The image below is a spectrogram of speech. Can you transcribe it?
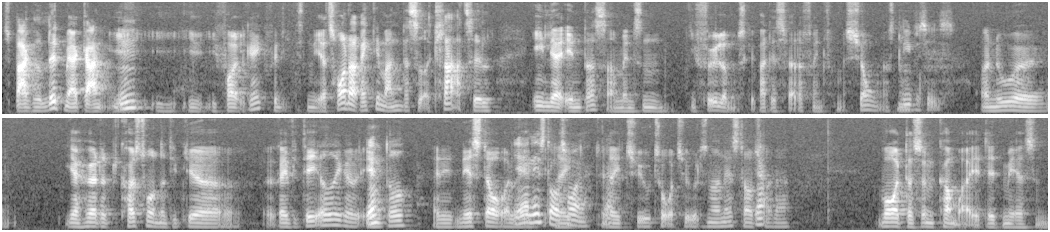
sparket lidt mere gang i, Mm. i, i, i folk, ikke? Fordi sådan, jeg tror, der er rigtig mange, der sidder klar til egentlig at ændre sig, men sådan, de føler måske bare, det er svært at få information og sådan Lige noget. præcis. Og nu, øh, jeg har hørt, at kostrådene, de bliver revideret, ikke? Og Ja. ændret. Er det næste år? Eller Ja, næste år, eller, tror jeg. Eller i 2022 eller sådan noget næste år, Ja. tror jeg, der er. Hvor der sådan kommer et lidt mere sådan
